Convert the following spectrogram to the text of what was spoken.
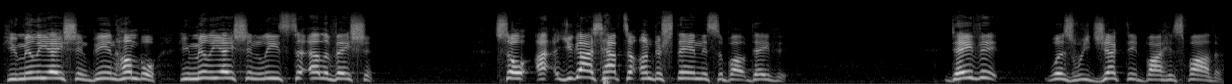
Humiliation, being humble, humiliation leads to elevation. So, I, you guys have to understand this about David. David was rejected by his father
